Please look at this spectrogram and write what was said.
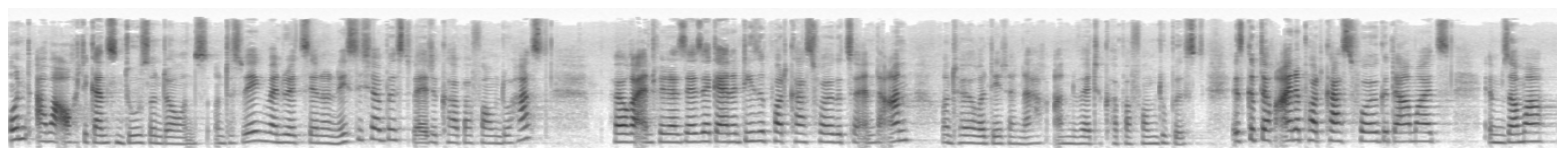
und aber auch die ganzen Do's und Don'ts. Und deswegen, wenn du jetzt dir noch nicht sicher bist, welche Körperform du hast, höre entweder sehr, sehr gerne diese Podcast-Folge zu Ende an und höre dir danach an, welche Körperform du bist. Es gibt auch eine Podcast-Folge damals im Sommer,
